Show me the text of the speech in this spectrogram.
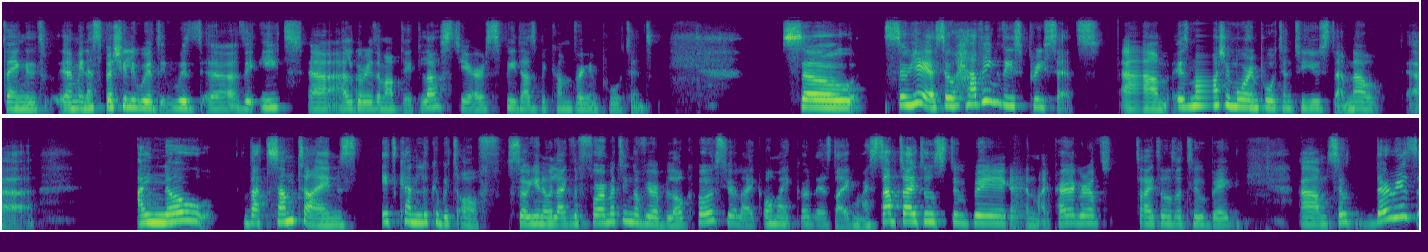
thing. It's, I mean, especially with with uh, the EAT uh, algorithm update last year, speed has become very important. So so yeah, so having these presets um, is much more important to use them now. Uh, I know that sometimes it can look a bit off. So, you know, like the formatting of your blog post, you're like, oh my goodness, like my subtitles too big and my paragraphs titles are too big. Um, so there is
